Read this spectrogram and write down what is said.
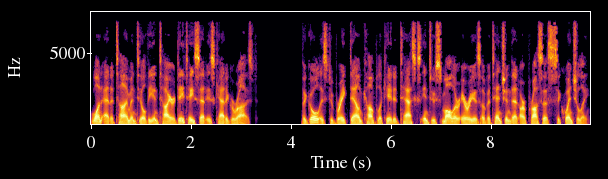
one at a time until the entire dataset is categorized. The goal is to break down complicated tasks into smaller areas of attention that are processed sequentially.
